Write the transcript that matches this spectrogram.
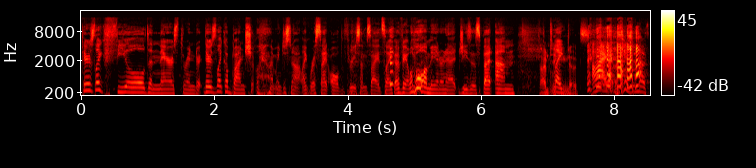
there's like Feeld and there's Thrinder. There's like a bunch. let me just not like recite all the threesome sites like available on the internet. Jesus, but um, I'm taking like, notes. I am taking notes.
